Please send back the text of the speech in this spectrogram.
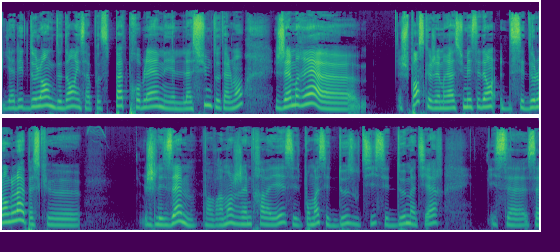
il y a les deux langues dedans et ça pose pas de problème et elle l'assume totalement. J'aimerais. Je pense que j'aimerais assumer ces deux, ces deux langues-là parce que je les aime. Enfin, vraiment, j'aime travailler. Pour moi, c'est deux outils, c'est deux matières. Et ça, ça,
